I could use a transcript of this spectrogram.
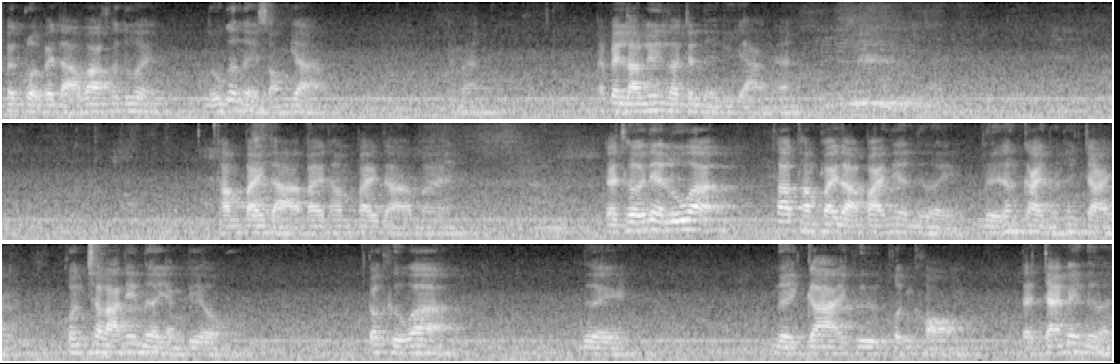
ไปโกรธไปด่าว่าเขาด้วย หนูก็เหนื่อยสองอย่างใช่ไหมถ้าเป็นเราเรื่องเราจะเหนื่อยกี่อย่างนะทำไปด่าไปทำไปด่าไป แต่เธอเนี่ยรู้ว่าถ้าทำไปด่าไปเนี่ยเหนื่อยเหนื่อยทั้งกายเหนื่อยทั้งใจ คนฉลาดนี่เหนื่อยอย่างเดียว ก็คือว่าเหนื่อยเหนื่อยกายคือขนของ แต่ใจไม่เหนื่อย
